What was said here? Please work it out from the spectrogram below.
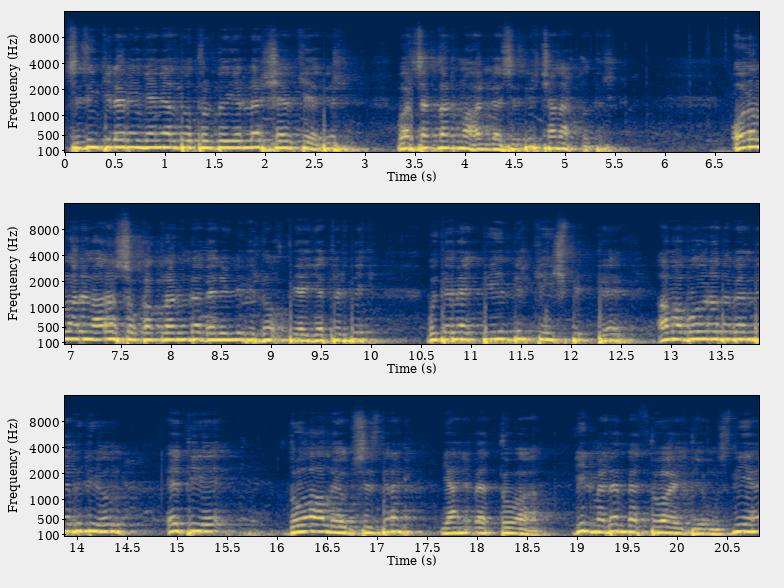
Sizinkilerin genelde oturduğu yerler Şevkiye'dir. Varsaklar Mahallesi'dir, Çanaklı'dır. Oraların ara sokaklarında belirli bir noktaya getirdik. Bu demek değildir ki iş bitti. Ama bu arada ben de biliyorum eti dua alıyorum sizden. Yani beddua. Bilmeden beddua ediyoruz. Niye?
